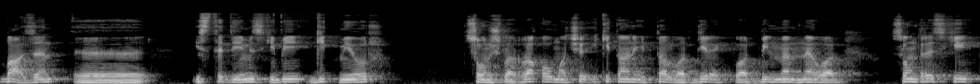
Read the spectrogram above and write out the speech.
bazen eee, istediğimiz gibi gitmiyor sonuçlar. Rakov maçı iki tane iptal var. Direkt var. Bilmem ne var. Sondreski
